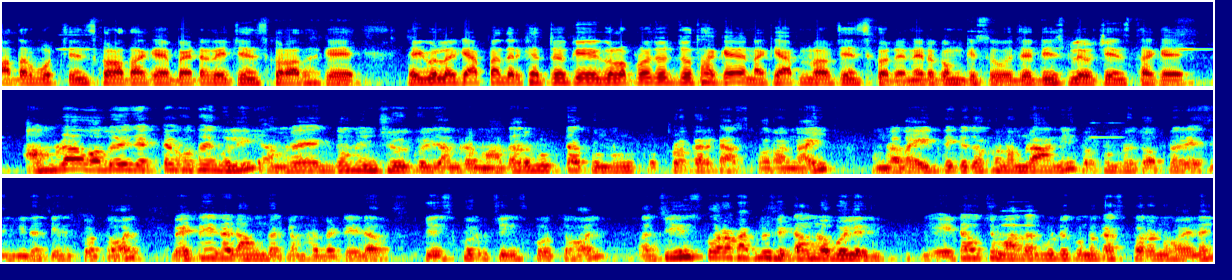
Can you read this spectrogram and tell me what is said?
মাদারবোর্ড চেঞ্জ করা থাকে ব্যাটারি চেঞ্জ করা থাকে। এগুলো কি আপনাদের ক্ষেত্রেও কি এগুলো প্রযোজ্য থাকে, নাকি আপনারাও চেঞ্জ করেন? এরকম কিছু, যে ডিসপ্লেও চেঞ্জ থাকে। আমরা অলওয়েজ একটা কথাই বলি, আমরা একদম ইনশিওর করি যে আমরা মাদারবোর্ডটা কোনো প্রকার কাজ করা নাই। আমরা বাইরে থেকে যখন আমরা আনি, তখন হয়তো আপনার এসএসডিটা চেঞ্জ করতে হয়। ব্যাটারিটা ডাউন থাকলে আমরা ব্যাটারিটা চেঞ্জ চেঞ্জ করতে হয়। আর চেঞ্জ করা থাকলেও সেটা আমরা বলে দিই। যে এটা হচ্ছে মাদারবোর্ডে কোনো কাজ করানো হয় নাই,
